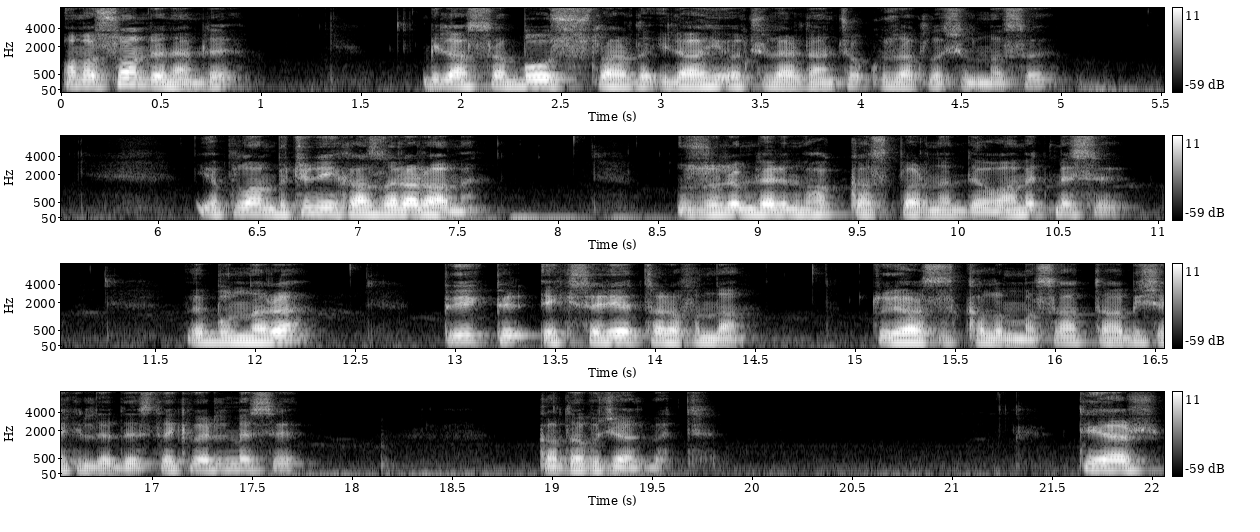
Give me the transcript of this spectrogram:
Ama son dönemde bilhassa bu hususlarda ilahi ölçülerden çok uzaklaşılması, yapılan bütün ikazlara rağmen zulümlerin ve hak gasplarının devam etmesi ve bunlara büyük bir ekseriyet tarafından duyarsız kalınması hatta bir şekilde destek verilmesi gadabı celbetti. Diğer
